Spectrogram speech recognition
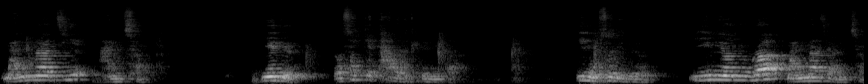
만나지 않죠. 얘들 여섯 개 다 어떻게 됩니까? 이 모서리들은 이 면과 만나지 않죠.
